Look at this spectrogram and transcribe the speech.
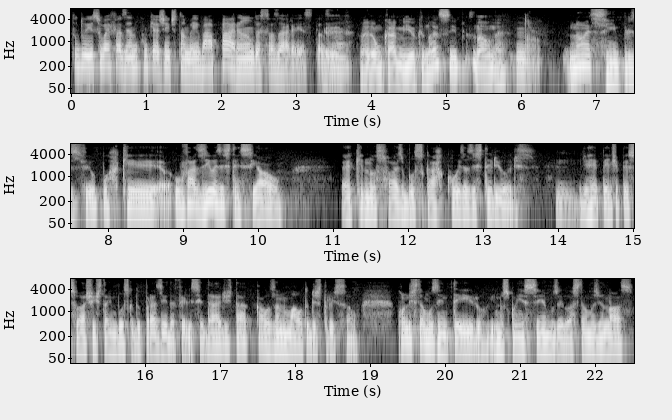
tudo isso vai fazendo com que a gente também vá aparando essas arestas, É, né? mas é um caminho que não é simples, não, né? Não. Não é simples, viu? Porque o vazio existencial é que nos faz buscar coisas exteriores. Hum. E de repente a pessoa acha que está em busca do prazer e da felicidade está causando uma autodestruição. Quando estamos inteiros e nos conhecemos e gostamos de nós,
